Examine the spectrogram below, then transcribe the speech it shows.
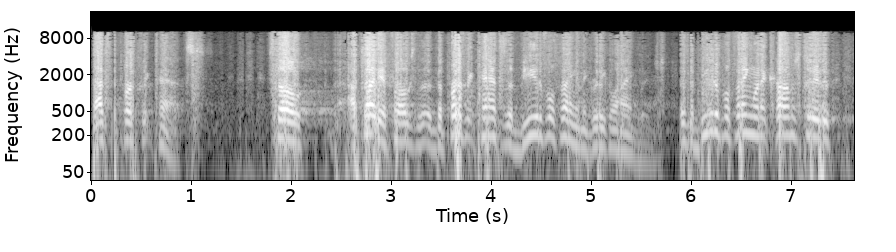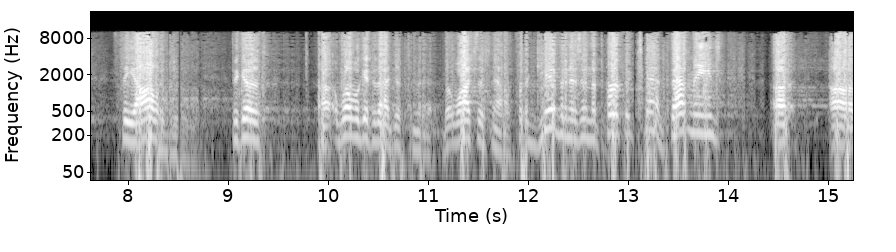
That's the perfect tense. So I'll tell you, folks, the, the perfect tense is a beautiful thing in the Greek language. It's a beautiful thing when it comes to theology. Because, uh, well, we'll get to that in just a minute. But watch this now. Forgiven is in the perfect tense. That means uh, uh,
